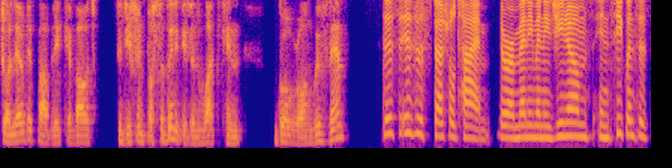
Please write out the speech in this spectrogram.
to alert the public about the different possibilities and what can go wrong with them. This is a special time. There are many, many genomes in sequences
